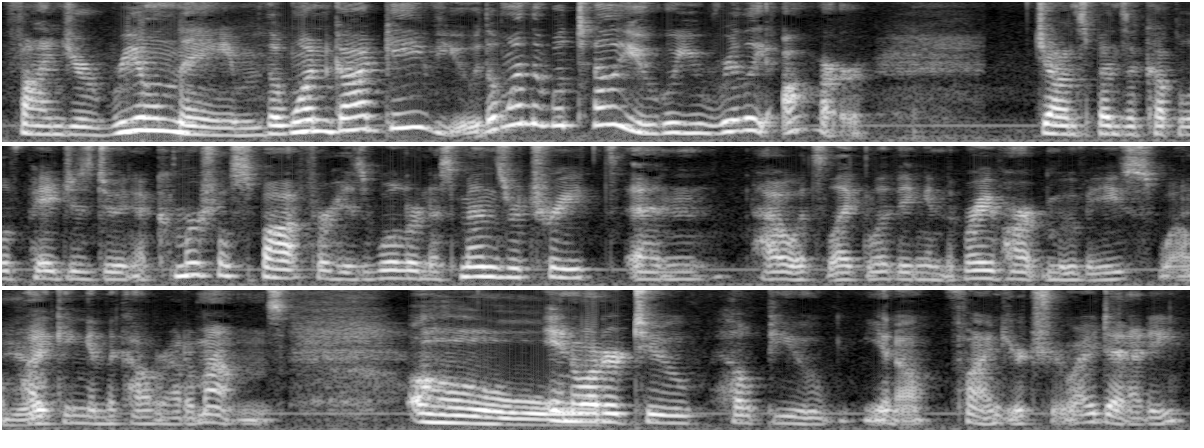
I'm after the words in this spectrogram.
Find your real name, the one God gave you, the one that will tell you who you really are. John spends a couple of pages doing a commercial spot for his wilderness men's retreat and how it's like living in the Braveheart movies while Yep. hiking in the Colorado mountains oh. in order to help you, you know, find your true identity.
